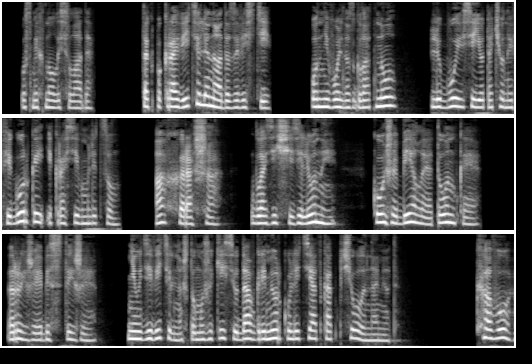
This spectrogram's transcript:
— усмехнулась Лада. «Так покровителя надо завести». Он невольно сглотнул, любуясь ее точеной фигуркой и красивым лицом. «Ах, хороша! Глазищи зеленые, кожа белая, тонкая, рыжая, бесстыжая. Неудивительно, что мужики сюда в гримерку летят, как пчелы на мед». «Кого?»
